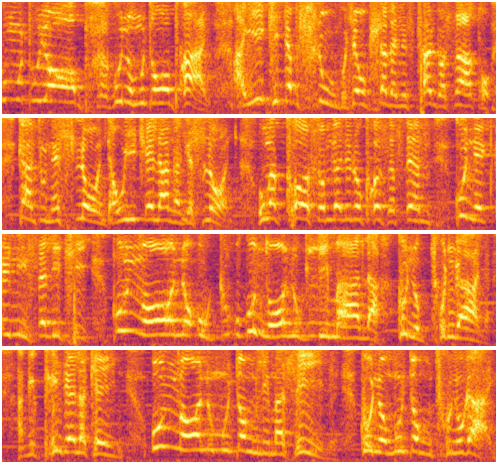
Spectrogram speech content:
umuntu uyopha kunomuntu owophayo ayikho into ebuhlungu nje ukuhlala nesithandwa sakho kanti unesilonda uyitshelanga ngesilonda. Ungakukhohlwa umlalelo Khosi FM kuneqiniso elithi kungcono kungcono ukulimala kunokuthunikala akikuphindela again ungcono umuntu ongilimazile kunomuntu ongithunukayo.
